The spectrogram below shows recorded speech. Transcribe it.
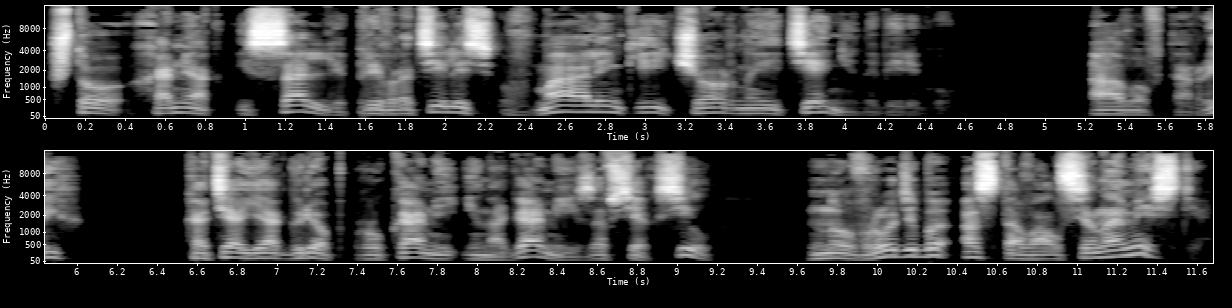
что хомяк и Салли превратились в маленькие черные тени на берегу. А во-вторых, хотя я греб руками и ногами изо всех сил, но вроде бы оставался на месте.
